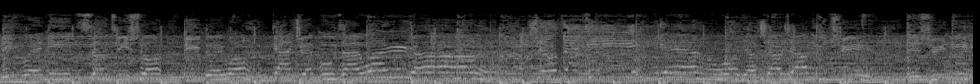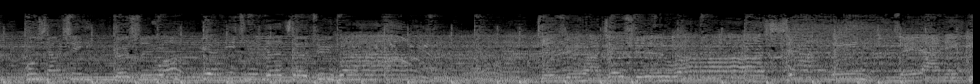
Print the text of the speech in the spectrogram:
因为你曾经说你对我感觉不再温柔。就在今夜，我要悄悄离去。也许你不相信，可是我愿意记得这句话。这句话就是我想你，虽然你已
